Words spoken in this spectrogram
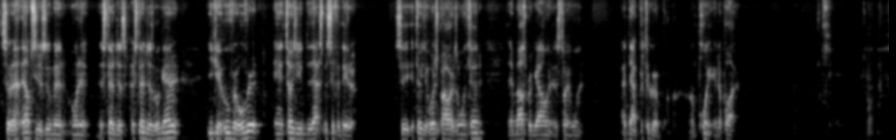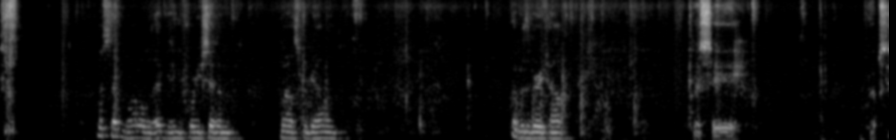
So it helps you to zoom in on it instead of just instead of just look at it, you can hover over it and it tells you that specific data. So it tells you horsepower is 110 and miles per gallon is 21 at that particular um, point in the plot. What's that model, of that you forty-seven miles per gallon? Over the very top. Let's see. Oops.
